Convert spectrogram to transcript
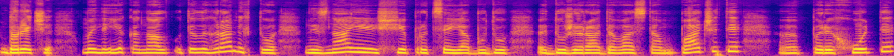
До речі, у мене є канал у Телеграмі, хто не знає ще про це, я буду е, дуже рада вас там бачити. Е, переходьте,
